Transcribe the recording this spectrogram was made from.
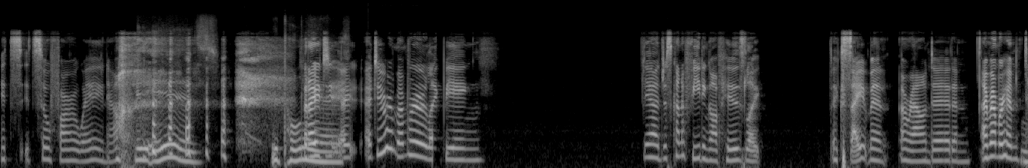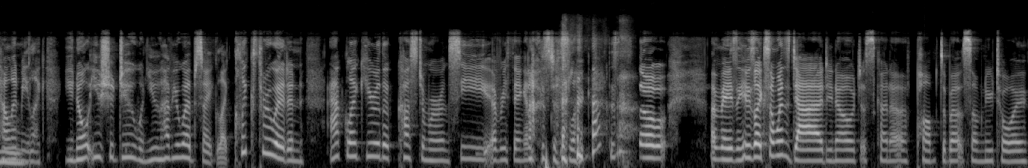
it's it's so far away now. It is. It totally. But I do. I, I do remember like being yeah, just kind of feeding off his like excitement around it. And I remember him telling Mm. me like, you know what you should do when you have your website? Like click through it and act like you're the customer and see everything. And I was just like, this is so amazing. He was like someone's dad, you know, just kind of pumped about some new toy.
